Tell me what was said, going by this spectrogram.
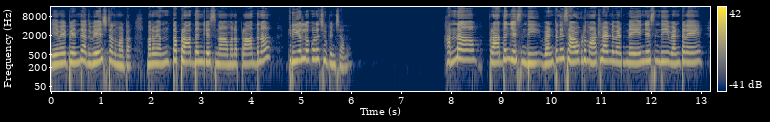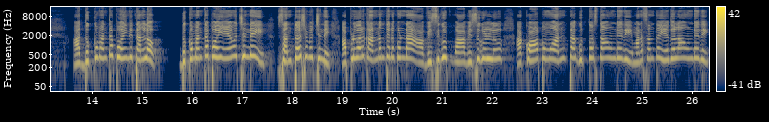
ఏమైపోయింది? అది వేస్ట్ అనమాట మనం ఎంత ప్రార్థన చేసినా మన ప్రార్థన క్రియల్లో కూడా చూపించాలి. అన్న ప్రార్థన చేసింది వెంటనే సేవకుడు మాట్లాడిన వెంటనే ఏం చేసింది? వెంటనే ఆ దుఃఖం అంతా పోయింది తనలో. దుఃఖమంతా పోయి ఏమొచ్చింది? సంతోషం వచ్చింది అప్పటి వరకు అన్నం తినకుండా ఆ విసుగు ఆ విసుగుళ్ళు ఆ కోపము అంతా గుర్తొస్తూ ఉండేది. మనసంతా ఏదోలా ఉండేది.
